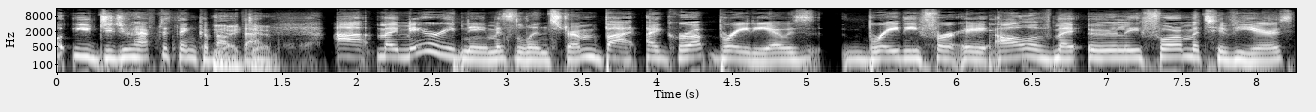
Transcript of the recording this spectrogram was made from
Oh, you did you have to think about Yeah, I that? did. Uh, my married name is Lindstrom, but I grew up Brady. I was Brady for a, all of my early formative years,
